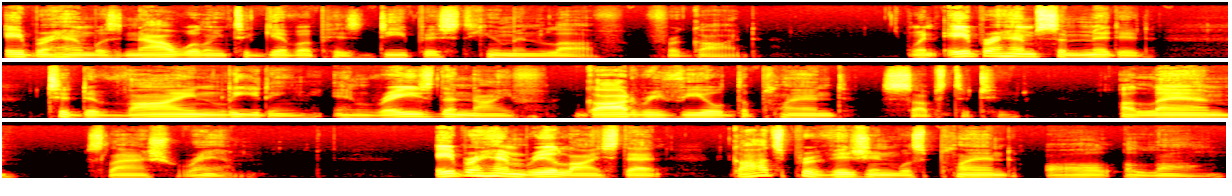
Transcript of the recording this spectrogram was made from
Abraham was now willing to give up his deepest human love for God. When Abraham submitted to divine leading and raised the knife, God revealed the planned substitute, a lamb slash ram. Abraham realized that God's provision was planned all along,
